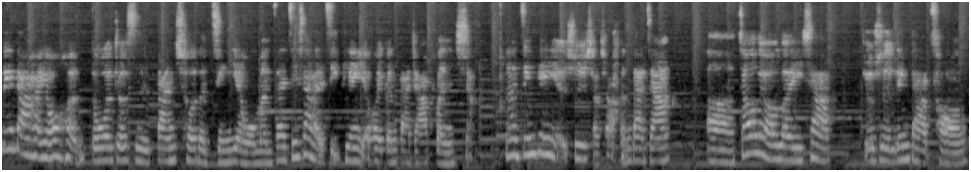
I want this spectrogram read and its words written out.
Linda 还有很多就是单车的经验，我们在接下来几天也会跟大家分享。那今天也是小小跟大家呃交流了一下，就是 Linda 从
